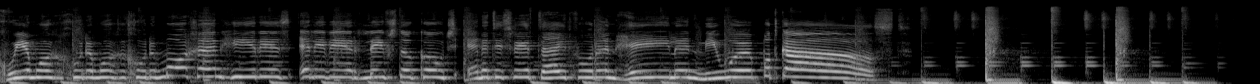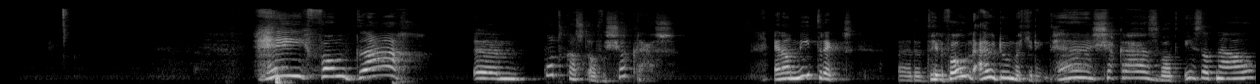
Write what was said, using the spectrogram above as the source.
Goedemorgen, goedemorgen, goedemorgen. Hier is Ellie weer, leefstijlcoach. En het is weer tijd voor een hele nieuwe podcast. Hey, vandaag een podcast over chakra's. En dan niet direct uh, de telefoon uitdoen, wat je denkt, hè, chakra's, wat is dat nou?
